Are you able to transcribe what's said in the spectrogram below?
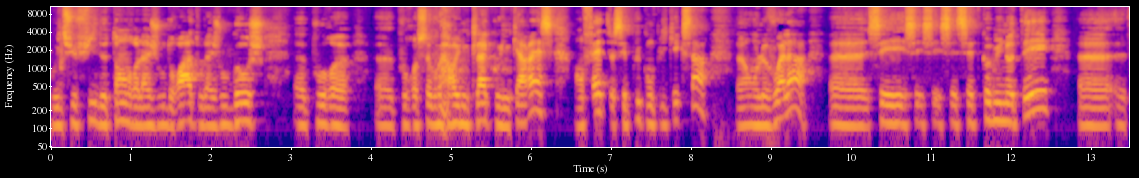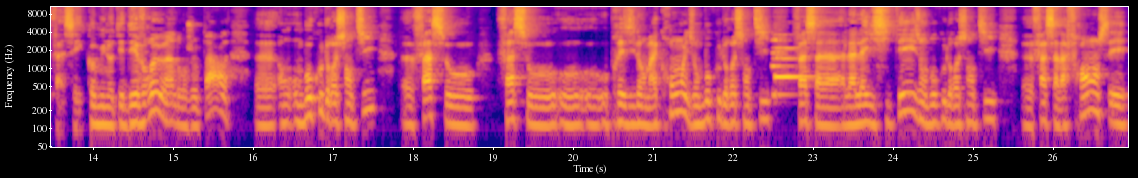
où il suffit de tendre la joue droite ou la joue gauche euh, pour euh, pour recevoir une claque ou une caresse. En fait, c'est plus compliqué que ça. on le voit là. c'est cette communauté euh, enfin ces communautés d'Evreux hein, dont je parle, euh, ont, ont, beaucoup de ressentis euh, face au face au, au, président Macron. Ils ont beaucoup de ressentis face à, la laïcité. Ils ont beaucoup de ressentis face à la France et,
